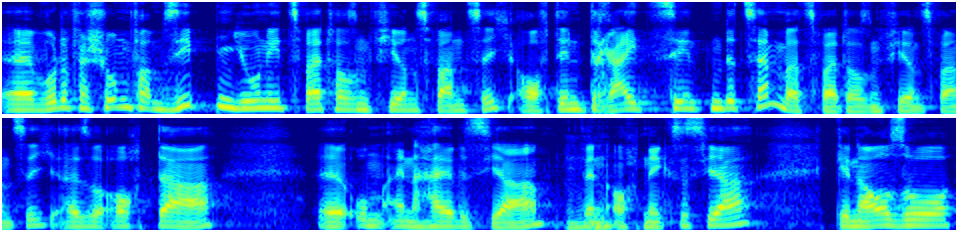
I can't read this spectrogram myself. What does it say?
äh, wurde verschoben vom 7. Juni 2024 auf den 13. Dezember 2024. Also auch da äh, um ein halbes Jahr, wenn auch nächstes Jahr. Genauso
